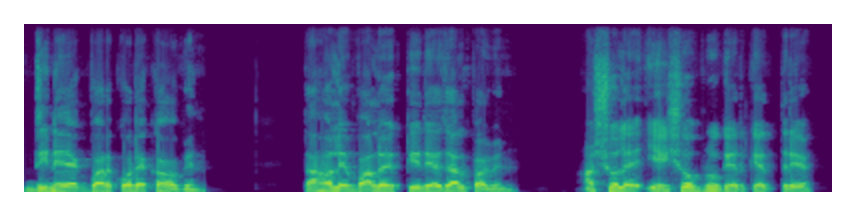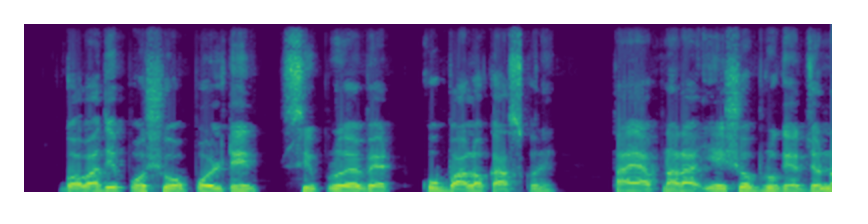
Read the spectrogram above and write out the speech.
দিনে একবার করে খাওয়াবেন। তাহলে ভালো একটি রেজাল্ট পাবেন। আসলে এইসব রোগের ক্ষেত্রে গবাদি পশু ও পোলট্রির সিপ্রোয়েবেট খুব ভালো কাজ করে। তাই আপনারা এইসব রোগের জন্য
